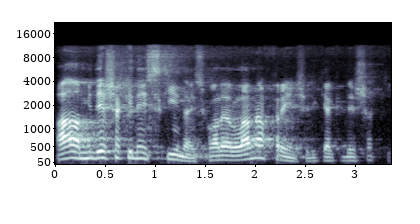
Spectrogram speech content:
Ah, me deixa aqui na esquina, a escola é lá na frente, ele quer que deixe aqui.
